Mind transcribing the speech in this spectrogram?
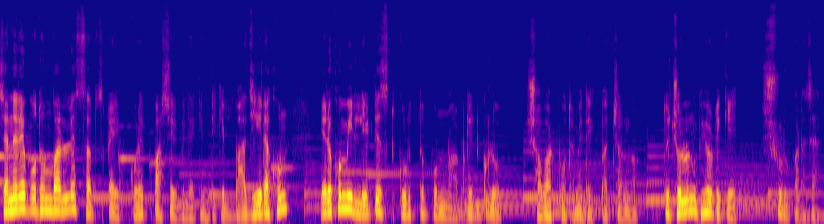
চ্যানেলে প্রথমবার হলে সাবস্ক্রাইব করে পাশের বেলাইকিনটিকে বাজিয়ে রাখুন। এরকমই লেটেস্ট গুরুত্বপূর্ণ আপডেটগুলো সবার প্রথমে দেখবার জন্য। তো চলুন ভিডিওটিকে শুরু করা যাক।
